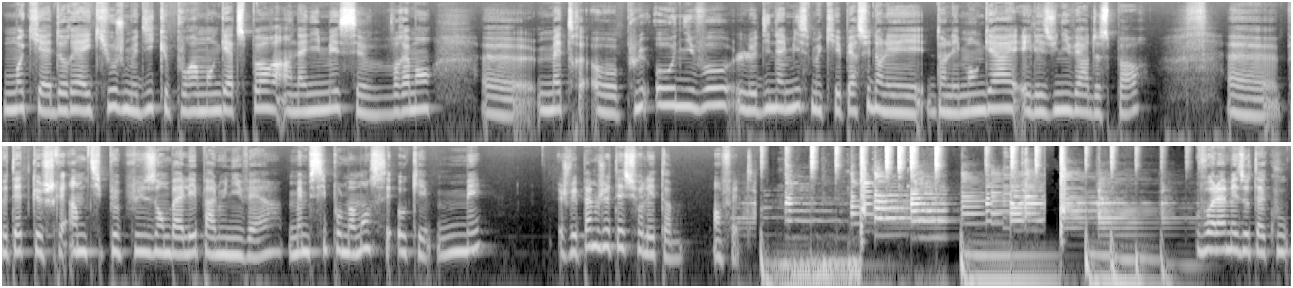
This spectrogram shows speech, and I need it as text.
moi qui ai adoré IQ, je me dis que pour un manga de sport, un animé c'est vraiment euh, mettre au plus haut niveau le dynamisme qui est perçu dans les, dans les mangas et les univers de sport. Euh, peut-être que je serais un petit peu plus emballée par l'univers, même si pour le moment c'est ok. Mais je vais pas me jeter sur les tomes, en fait. Voilà mes otaku.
